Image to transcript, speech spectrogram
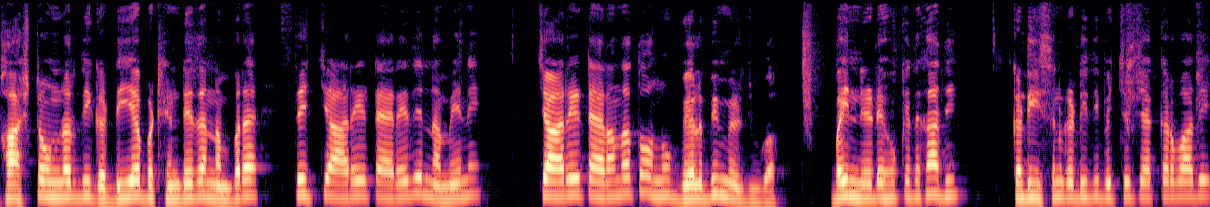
ਫਸਟ ਓਨਰ ਦੀ ਗੱਡੀ ਹੈ, ਬਠਿੰਡੇ ਦਾ ਨੰਬਰ ਹੈ ਤੇ ਚਾਰੇ ਟਾਇਰ ਇਹਦੇ ਨਵੇਂ ਨੇ। ਚਾਰੇ ਟਾਇਰਾਂ ਦਾ ਤੁਹਾਨੂੰ ਬਿੱਲ ਵੀ ਮਿਲ ਜੂਗਾ। ਬਾਈ ਨੇੜੇ ਹੋ ਕੇ ਦਿਖਾ ਦੇ ਕੰਡੀਸ਼ਨ ਗੱਡੀ ਦੀ ਵਿੱਚੋਂ ਚੈੱਕ ਕਰਵਾ ਦੇ।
